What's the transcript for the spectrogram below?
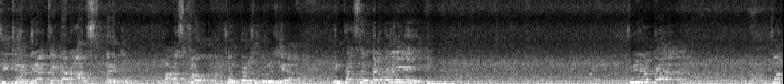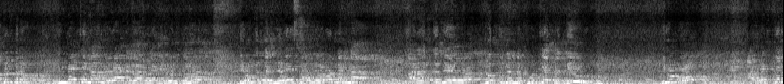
ಸಿಕ್ಕಿರ್ ದಿನಾಚರಣೆ ಆರಿಸ್ತಾ ಇದ್ರು ಬಹಳಷ್ಟು ಸಂತೋಷದ ವಿಷಯ. ಇಂಥ ಸಂದರ್ಭದಲ್ಲಿ ಶ್ರೀಯುತ ಸ್ವಾತಂತ್ರ್ಯ ವಿಮೋಚನಾ ಹೋರಾಟಗಾರರಾಗಿರುವಂತಹ ದಿವಂಗತ ನೆರೆ ಅವರು ನನ್ನ ಅರ್ಹತ ದೇವರು ಮತ್ತು ನನ್ನ ಪೂಜ್ಯ ತಂದೆಯವರು ಇವರು ಅರವತ್ತರ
